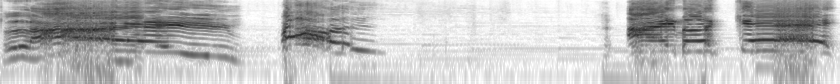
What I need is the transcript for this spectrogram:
Climb! Ah! I'm okay!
